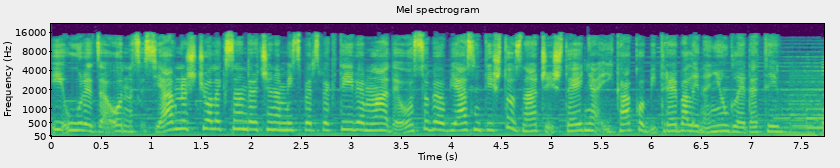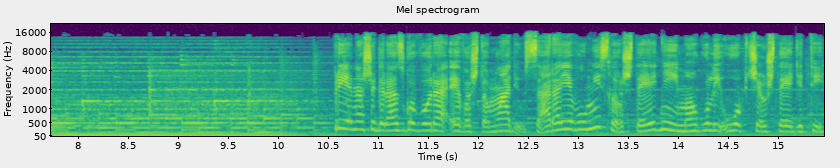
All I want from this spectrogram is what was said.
i Ured za odnose s javnošću, Aleksandar će nam iz perspektive mlade osobe objasniti što znači štednja i kako bi trebali na nju gledati. Prije našeg razgovora, evo što mladi u Sarajevu misle o štednji i mogu li uopće uštedjeti.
